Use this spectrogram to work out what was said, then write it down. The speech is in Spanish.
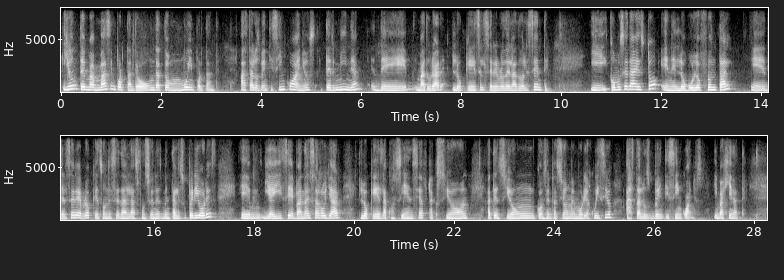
Y un tema más importante o un dato muy importante, hasta los 25 años termina de madurar lo que es el cerebro del adolescente. ¿Y cómo se da esto? En el lóbulo frontal eh, del cerebro, que es donde se dan las funciones mentales superiores, em, y ahí se van a desarrollar lo que es la conciencia, abstracción, atención, concentración, memoria, juicio, hasta los 25 años. Imagínate.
